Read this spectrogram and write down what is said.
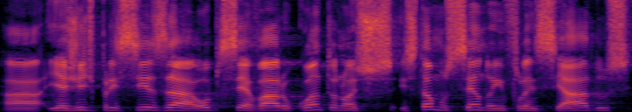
Ah, e a gente precisa observar o quanto nós estamos sendo influenciados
